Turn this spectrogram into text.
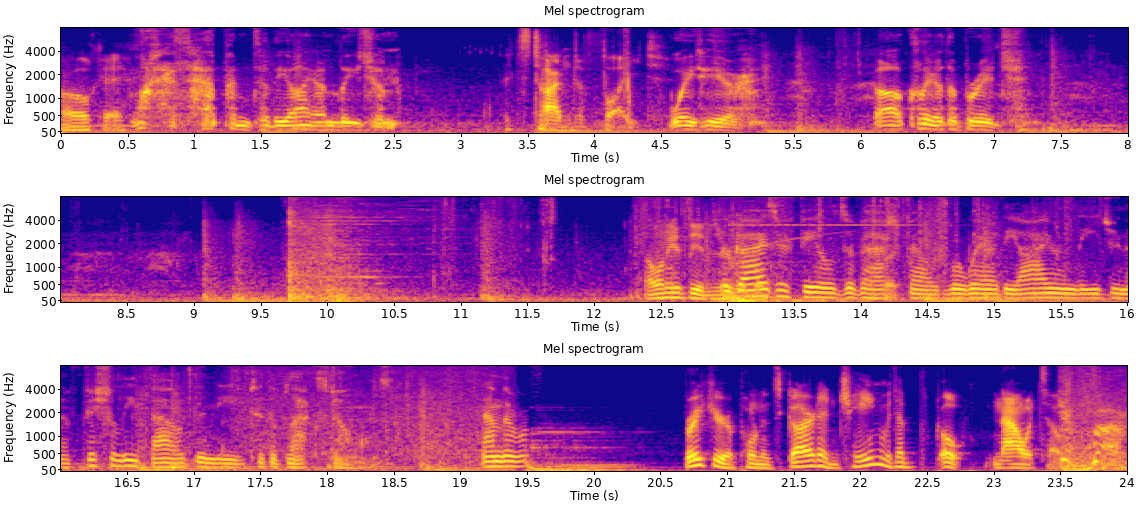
Oh, okay. What has happened to the Iron Legion? It's time to fight. Wait here. I'll clear the bridge. I want to get the observer. The geyser fields of Ashfeld were where the Iron Legion officially bowed the knee to the Blackstones. And the... Break your opponent's guard and chain with a... Oh, now it's out. Get back!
